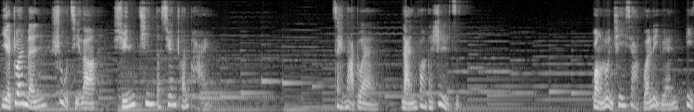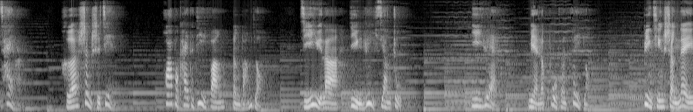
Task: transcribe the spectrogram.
也专门竖起了寻亲的宣传牌。在那段难忘的日子，广论天下管理员蒂蔡尔和盛世健、花不开的地方等网友给予了鼎力相助，医院免了部分费用，并请省内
